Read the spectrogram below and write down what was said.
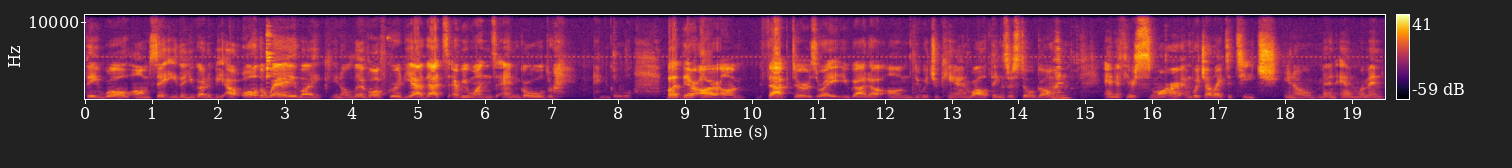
They will um, say either you got to be out all the way, like, you know, live off grid. Yeah, that's everyone's end goal, right? End goal. But there are um, factors, right? You got to um, do what you can while things are still going. And if you're smart, and which I like to teach, you know, men and women,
